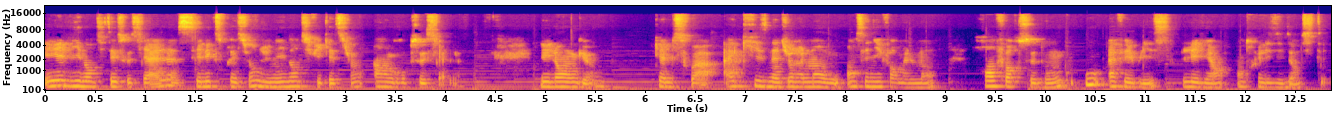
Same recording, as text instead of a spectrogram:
et l'identité sociale, c'est l'expression d'une identification à un groupe social. Les langues, qu'elles soient acquises naturellement ou enseignées formellement, renforcent donc ou affaiblissent les liens entre les identités.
